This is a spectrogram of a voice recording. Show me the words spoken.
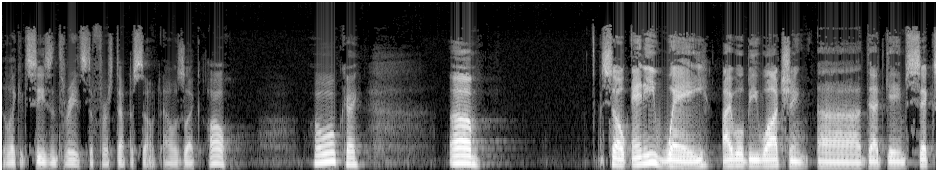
They're like, it's season three, it's the first episode. I was like, oh, oh, okay. Um, so anyway, I will be watching uh, that game six.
